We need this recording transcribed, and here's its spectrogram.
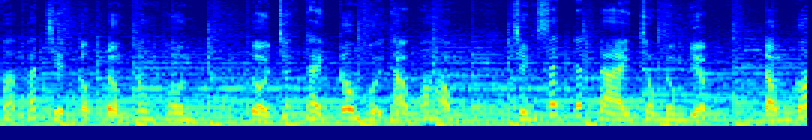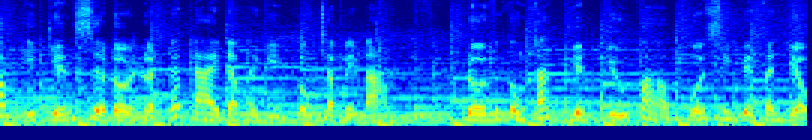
và Phát triển Cộng đồng Nông thôn tổ chức thành công hội thảo khoa học chính sách đất đai trong nông nghiệp, đóng góp ý kiến sửa đổi luật đất đai năm 2013, đối với công tác nghiên cứu khoa học của sinh viên Vân hiệu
